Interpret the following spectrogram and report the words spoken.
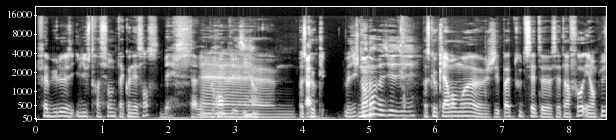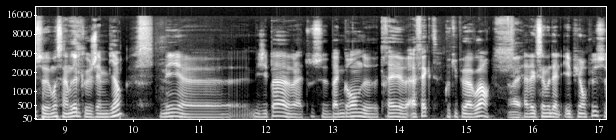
fabuleuse illustration de ta connaissance. Ben, avec grand plaisir. Parce que ah. Vas-y, non, non, vas-y, vas-y. Parce que clairement, moi, euh, j'ai pas toute cette, euh, cette info. Et en plus, euh, moi, c'est un modèle que j'aime bien. Mais, mais j'ai pas voilà, tout ce background très affect que tu peux avoir avec ce modèle. Et puis en plus,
